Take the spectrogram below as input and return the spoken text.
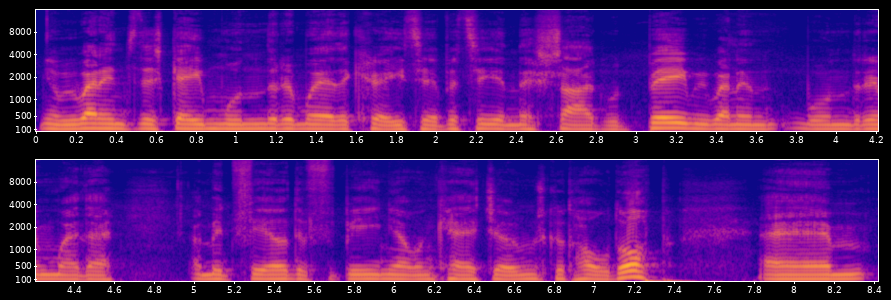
you know we went into this game wondering where the creativity in this side would be. We went in wondering whether a midfield of Fabinho and Curtis Jones could hold up um,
